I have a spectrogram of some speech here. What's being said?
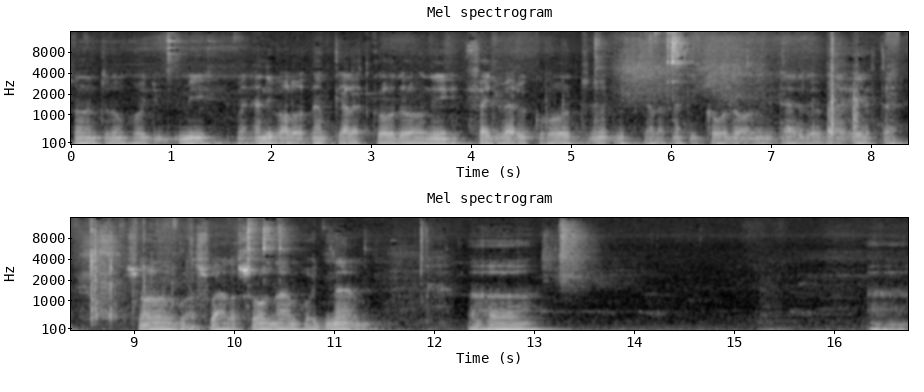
Szóval nem tudom, hogy mi, mert ennivalót nem kellett kódolni, fegyverük volt, mit kellett nekik kódolni, erdőben éltek. Szóval azt válaszolnám, hogy nem. Uh, uh,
